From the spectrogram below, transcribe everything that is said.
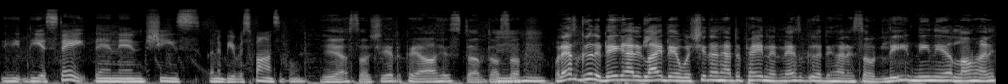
the, the estate, then then she's going to be responsible. Yeah, so she had to pay all his stuff though. So, Mhm. well, that's good if they got it like that. Well, she doesn't have to pay, then that's good, then, honey. So leave Nene alone, honey.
